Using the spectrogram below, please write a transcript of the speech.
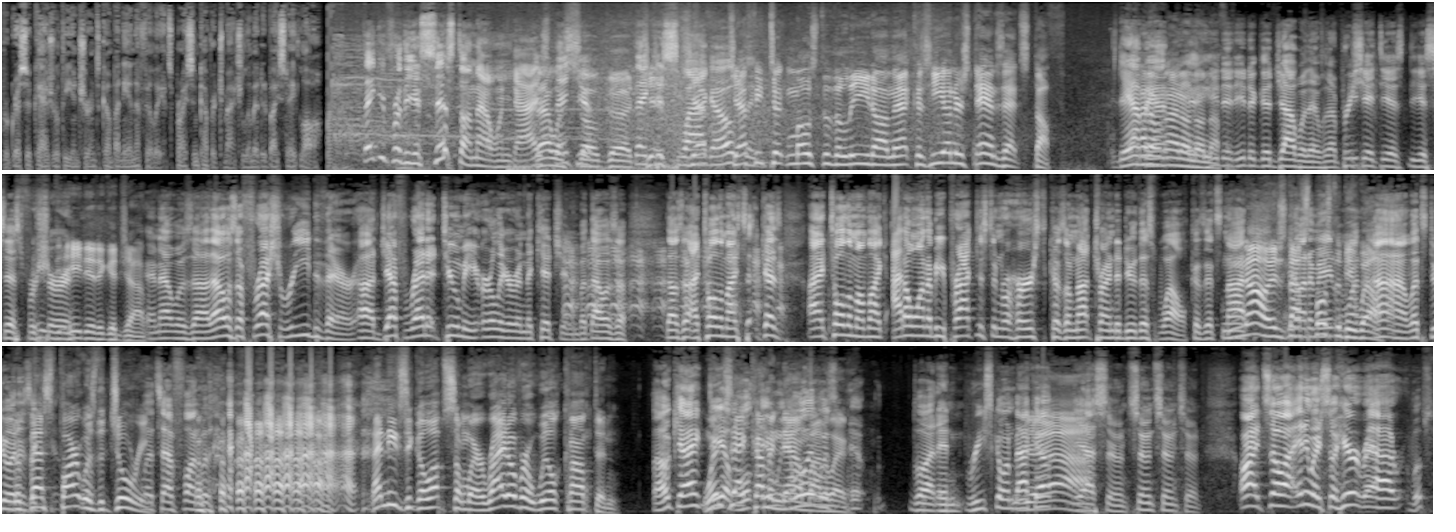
Progressive Casualty Insurance Company and affiliates. Price and coverage match limited by state law. Thank you for the assist on that one, guys. That was Thank you. so good. Thank Je- you, Swaggo. Jeff- Jeffy Thank- took most of the lead on that because he understands that stuff. Yeah, I man. don't- I don't Yeah, know He nothing. did, he did a good job with it. I appreciate the the assist for He- sure. He did a good job. and that was uh, that was a fresh read there. Uh, Jeff read it to me earlier in the kitchen, but that was a that was. A, I told him I because I told him I'm like I don't want to be practiced and rehearsed because I'm not trying to do this well because it's not. no, it's not what I supposed mean? to be well. Uh-uh, let's do it. The as a- best part was the jewelry. let's have fun with it. that needs to go up somewhere, right over Will Compton. Okay. When's deal. that Well, coming it- down, well, by the way? it- what? And Reese going back up? Yeah. Yeah, soon, soon, soon, soon. All right. So uh, anyway, so here, uh, whoops.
